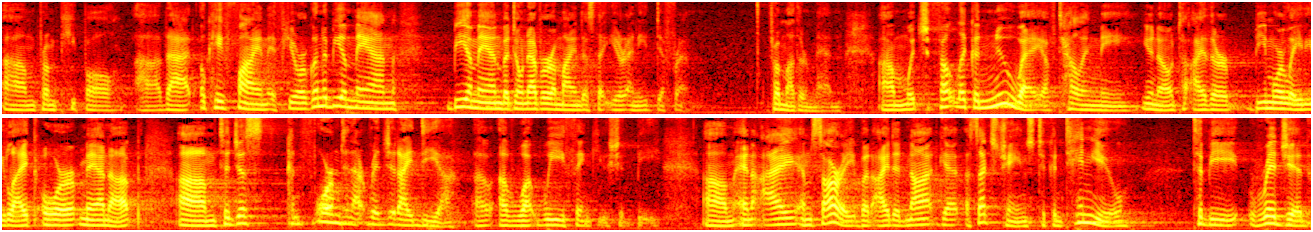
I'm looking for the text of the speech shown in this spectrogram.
um, from people uh, that, okay, fine, if you're going to be a man, be a man, but don't ever remind us that you're any different from other men, um, which felt like a new way of telling me, you know, to either be more ladylike or man up, um, to just conform to that rigid idea of, of what we think you should be. Um, and I am sorry, but I did not get a sex change to continue to be rigid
